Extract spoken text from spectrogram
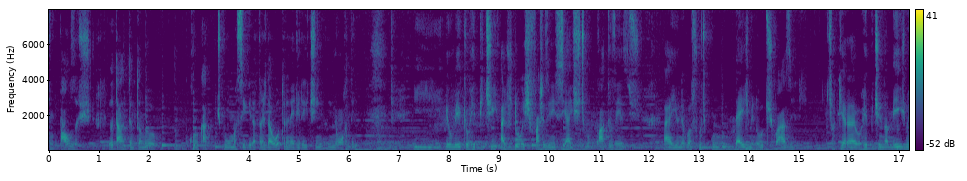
Com pausas. Eu tava tentando colocar tipo uma seguida atrás da outra, né? Direitinho, em ordem. E eu meio que eu repeti as duas faixas iniciais tipo quatro vezes. Aí o negócio ficou tipo com 10 minutos quase. Só que era eu repetindo a mesma,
